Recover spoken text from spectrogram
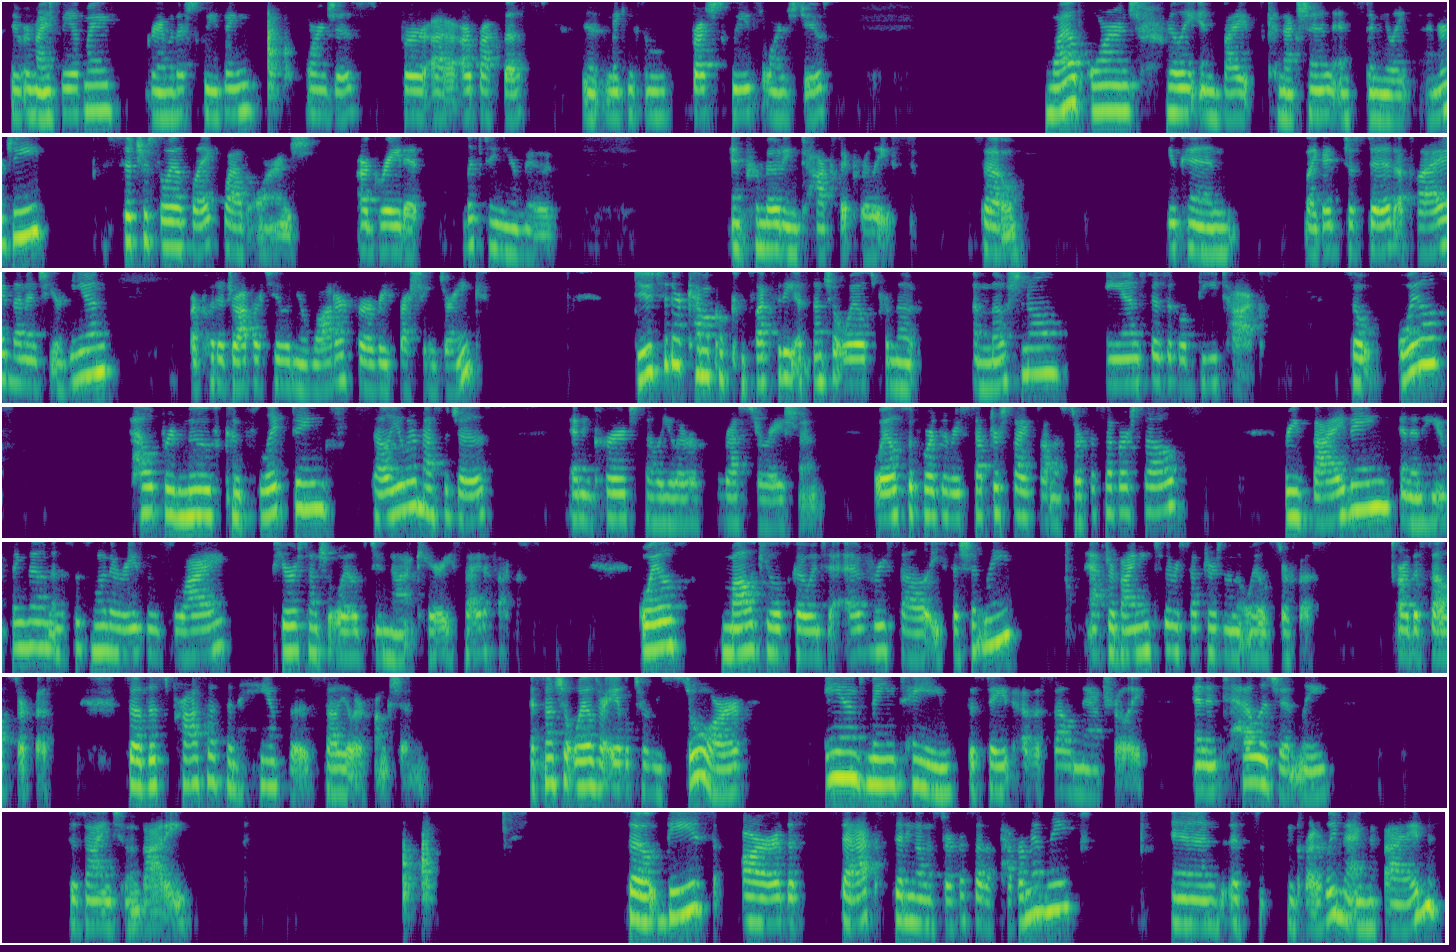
It reminds me of my grandmother squeezing oranges for uh, our breakfast and making some fresh squeezed orange juice. Wild orange really invites connection and stimulates energy. Citrus oils like wild orange are great at lifting your mood and promoting toxic release. So you can, like I just did, apply them into your hand or put a drop or two in your water for a refreshing drink. Due to their chemical complexity, essential oils promote emotional and physical detox. So, oils help remove conflicting cellular messages and encourage cellular restoration. Oils support the receptor sites on the surface of our cells, reviving and enhancing them. And this is one of the reasons why pure essential oils do not carry side effects. Oils molecules go into every cell efficiently after binding to the receptors on the oil surface or the cell surface. So this process enhances cellular function. Essential oils are able to restore and maintain the state of a cell naturally and intelligently designed to embody. So these are the sacs sitting on the surface of a peppermint leaf, and it's incredibly magnified.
